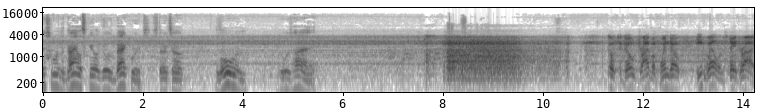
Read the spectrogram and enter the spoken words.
This one, the dial scale goes backwards. Starts out low and goes high. Go to go, drive up window, eat well and stay dry.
